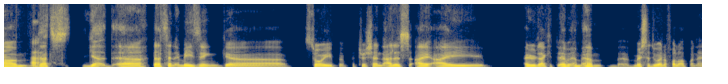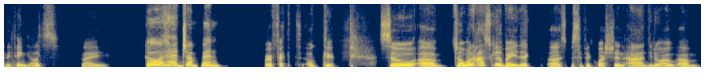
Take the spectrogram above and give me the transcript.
Um, uh, that's yeah, uh, that's an amazing uh, story, Patricia and Alice. I I I really like it. Um, um, um Merissa, do you want to follow up on anything else? Can I go ahead, jump in? Perfect. Okay, so um, so I want to ask you a very like uh, specific question, and you know, I, um,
